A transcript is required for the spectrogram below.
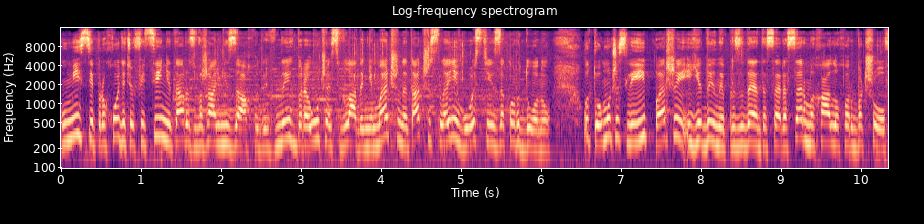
У місті проходять офіційні та розважальні заходи. В них бере участь влада Німеччини та численні гості із-за кордону, у тому числі і перший і єдиний президент СРСР Михайло Горбачов.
